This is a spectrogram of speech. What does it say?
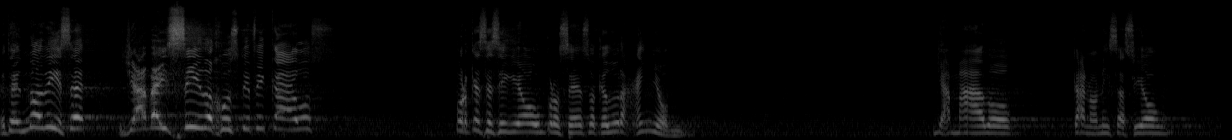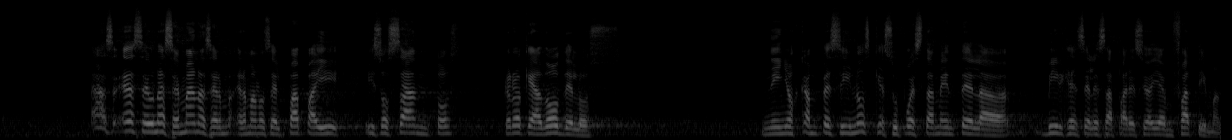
Entonces no dice, ya habéis sido justificados, porque se siguió un proceso que dura años. Llamado, canonización. Hace, unas semanas, hermanos, el Papa ahí hizo santos, creo que a dos de los niños campesinos que supuestamente la Virgen se les apareció allá en Fátima.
